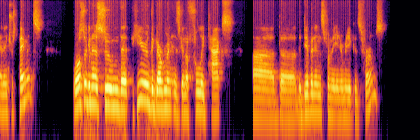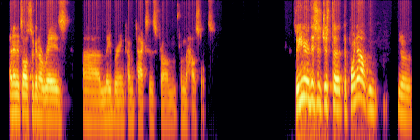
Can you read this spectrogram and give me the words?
and interest payments. We're also going to assume that here the government is going to fully tax uh, the, the dividends from the intermediate goods firms. And then it's also going to raise uh, labor income taxes from, from the households. So here, this is just to, to point out, you know,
